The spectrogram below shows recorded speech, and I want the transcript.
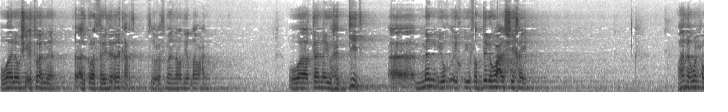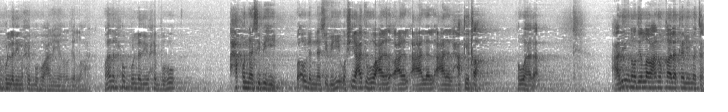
ولو شئت أن أذكر الثالثة ذكرت عثمان رضي الله عنه. وكان يهدد آه، من يفضله على الشيخين. وهذا هو الحب الذي نحبه عليا رضي الله عنه. وهذا الحب الذي يحبه أحق الناس به وأولى الناس به وشيعته على على على على الحقيقة. هو هذا. علي رضي الله عنه قال كلمة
